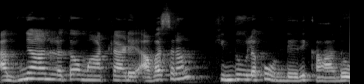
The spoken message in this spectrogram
అజ్ఞానులతో మాట్లాడే అవసరం హిందువులకు ఉండేది కాదు.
